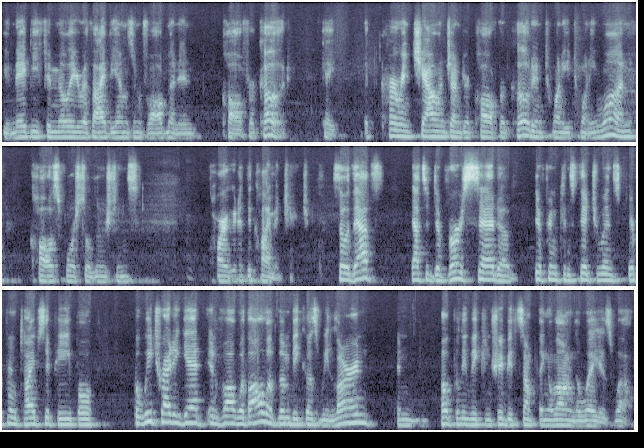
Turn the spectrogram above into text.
You may be familiar with IBM's involvement in call for code. Okay, the current challenge under call for code in 2021 calls for solutions targeted to climate change. So that's that's a diverse set of different constituents, different types of people, but we try to get involved with all of them because we learn and hopefully we contribute something along the way as well.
